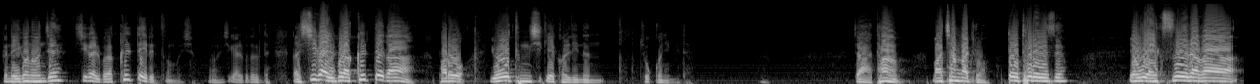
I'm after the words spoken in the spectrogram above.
근데 이건 언제? c가 1보다 클 때 이랬던 거죠. 어, c가 1보다 클 때. 그러니까 c가 1보다 클 때가 바로 요 등식에 걸리는 조건입니다. 자, 다음 마찬가지로 또 어떻게 되겠어요? 여기 x에다가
